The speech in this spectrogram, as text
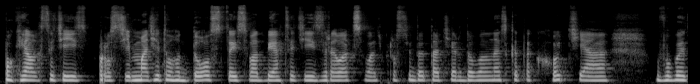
pokiaľ chcete ísť, proste máte toho dosť tej svadby a chcete ísť relaxovať proste do Tatier, do wellnesska, tak choďte a vôbec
